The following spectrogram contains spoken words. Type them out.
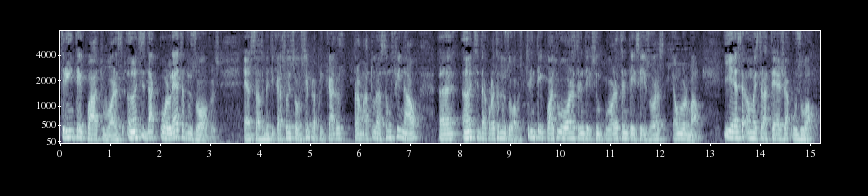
34 horas antes da coleta dos óvulos. Essas medicações são sempre aplicadas para maturação final uh, antes da coleta dos ovos. 34 horas, 35 horas, 36 horas é o normal. E essa é uma estratégia usual.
